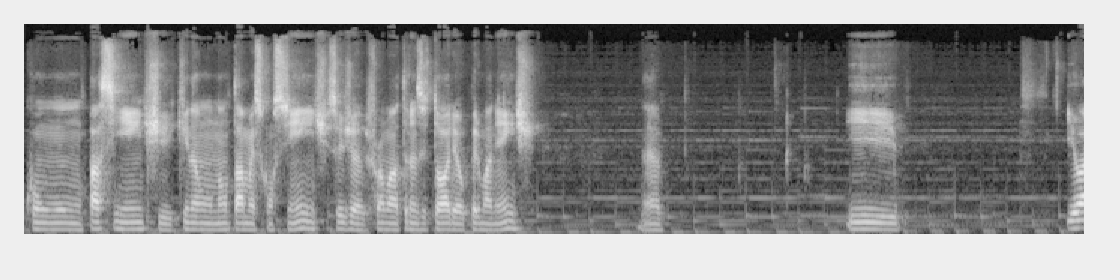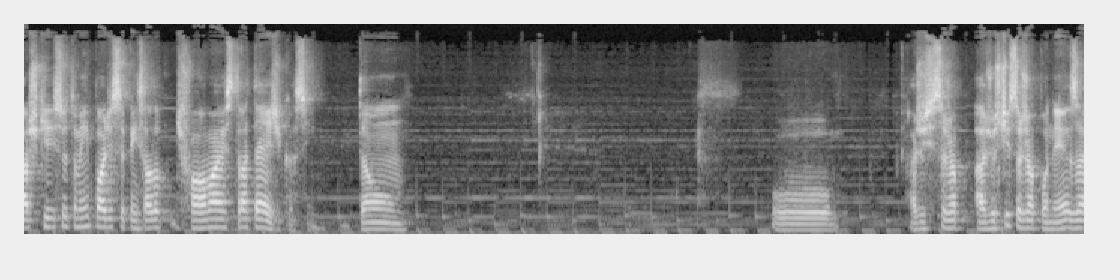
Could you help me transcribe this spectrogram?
com um paciente que não não está mais consciente, seja de forma transitória ou permanente, né? E, e eu acho que isso também pode ser pensado de forma estratégica, assim. Então, o, a, justiça, a justiça japonesa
